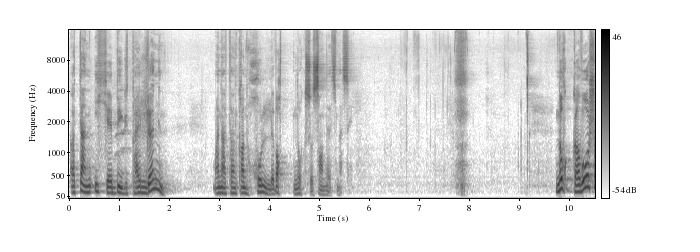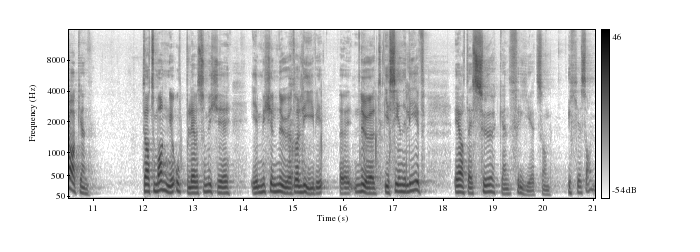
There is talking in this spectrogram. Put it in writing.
at den ikke er bygd på ei løgn, men at den kan holde vann også sannhetsmessig. Noe av årsaken til at mange opplever så mye, mye nød liv, eh, nød i sine liv, er at de søker en frihet som ikke er sann.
